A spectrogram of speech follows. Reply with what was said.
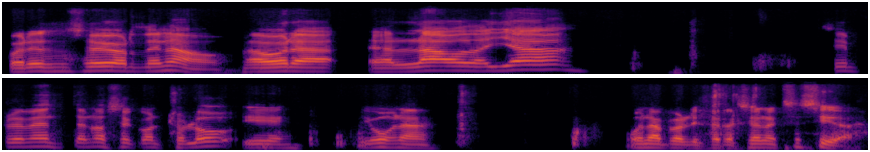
Por eso se ve ordenado. Ahora, al lado de allá, simplemente no se controló y, hubo una, una proliferación excesiva.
